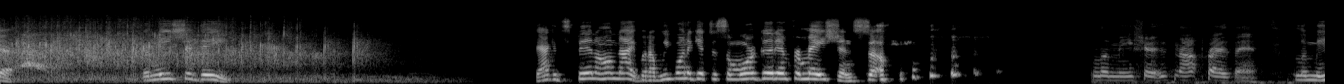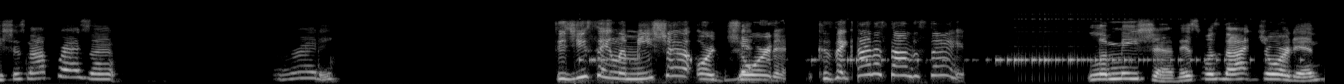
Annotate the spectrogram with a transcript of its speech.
Lamisha. Lamisha D. See, I could spin all night, but we want to get to some more good information. So Lamisha is not present. Lamisha's not present. All righty. Did you say Lamisha or Jordan? Because they kind of sound the same. Lamisha. This was not Jordan,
